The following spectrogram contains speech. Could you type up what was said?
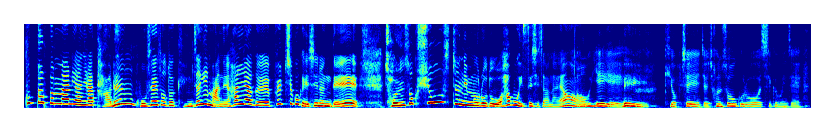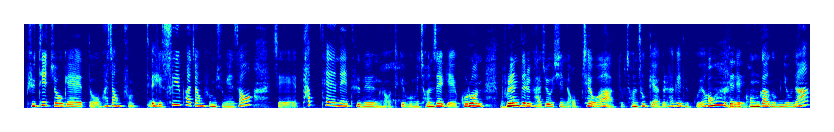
쿠팡뿐만이 아니라 다른 곳에서도 굉장히 많은 활약을 펼치고 계시는데 전속 쇼호스트님으로도 하고 있으시잖아요. 어, 예, 예. 네. 기업체 이제 전속으로 지금 이제 뷰티 쪽에 또 화장품, 특히 네. 수입 화장품 중에서 이제 top 10에 드는 어떻게 보면 전 세계 그런 브랜드를 가져오신 업체와 또 전속 계약을 하게 됐고요. 어, 네. 네, 건강 음료나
